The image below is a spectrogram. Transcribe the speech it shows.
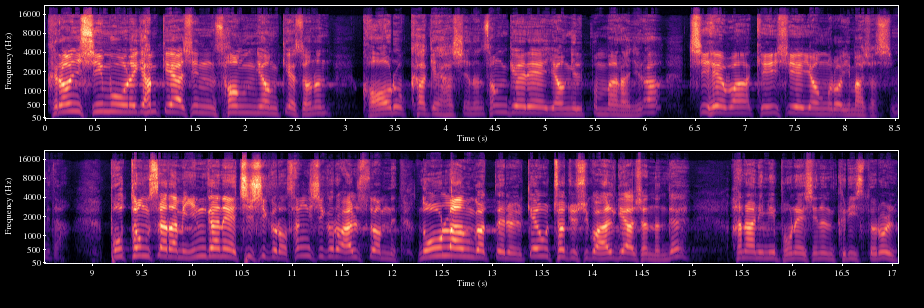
그런 시므온에게 함께 하신 성령께서는 거룩하게 하시는 성결의 영일 뿐만 아니라 지혜와 계시의 영으로 임하셨습니다. 보통 사람이 인간의 지식으로 상식으로 알 수 없는 놀라운 것들을 깨우쳐 주시고 알게 하셨는데 하나님이 보내시는 그리스도를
